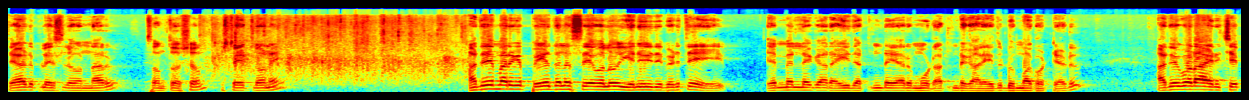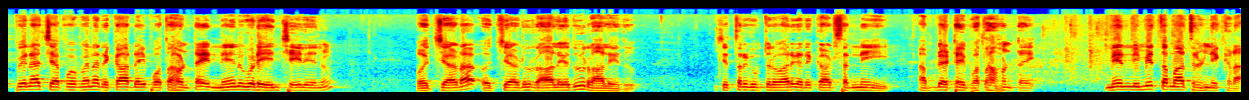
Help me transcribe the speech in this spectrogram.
థర్డ్ ప్లేస్లో ఉన్నారు. సంతోషం స్టేట్లోనే. అదే మరి పేదల సేవలో ఎనిమిది పెడితే ఎమ్మెల్యే గారు ఐదు అటెండ్ అయ్యారు మూడు అటెండ్ కాలేదు డుమ్మా కొట్టాడు. అది కూడా ఆయన చెప్పినా చెప్పకపోయినా రికార్డ్ అయిపోతూ ఉంటాయి. నేను కూడా ఏం చేయలేను. వచ్చాడా? వచ్చాడు. రాలేదు. రాలేదు. చిత్రగుప్తుడి వారికి రికార్డ్స్ అన్నీ అప్డేట్ అయిపోతూ ఉంటాయి. నేను నిమిత్త మాత్రం ఇక్కడ.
